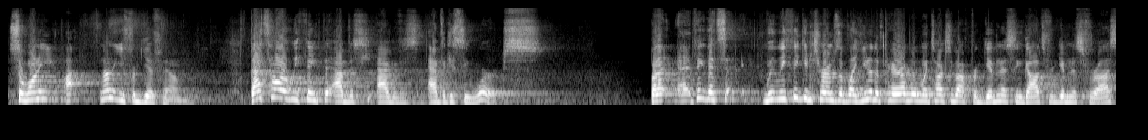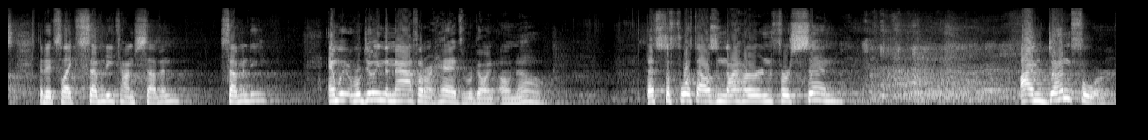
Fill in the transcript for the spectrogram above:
So why don't you, why don't you forgive him? That's how we think that advocacy works. But I, think that's, we, think in terms of like, you know, the parable when it talks about forgiveness and God's forgiveness for us, that it's like 70 times 7, 70. And we, we're doing the math on our heads. We're going, oh no, that's the 4,901st sin. I'm done for.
